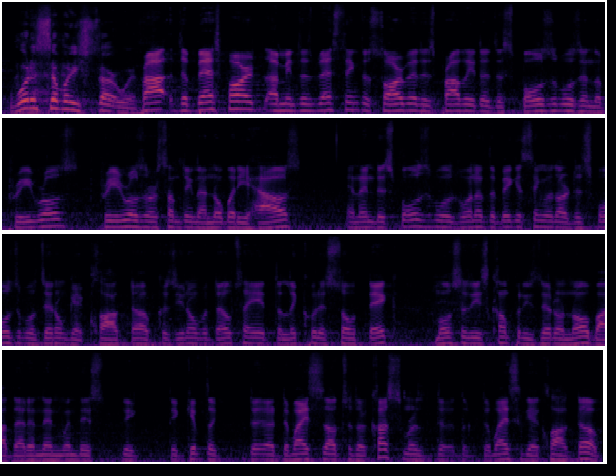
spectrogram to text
what does somebody start with Pro- the best part, I mean, the best thing to start with is probably the disposables and the pre rolls. Pre rolls are something that nobody has. And then disposables, one of the biggest thing with our disposables, they don't get clogged up because you know what they'll say the liquid is so thick. Most of these companies they don't know about that, and then when they they, they give the, the uh, devices out to their customers, the, the devices get clogged up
